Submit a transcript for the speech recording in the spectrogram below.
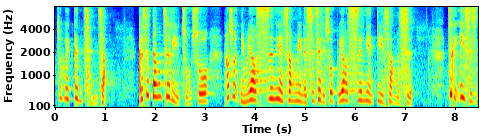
就会更成长。可是，当这里主说，他说你们要思念上面的事，这里说不要思念地上的事，这个意思是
